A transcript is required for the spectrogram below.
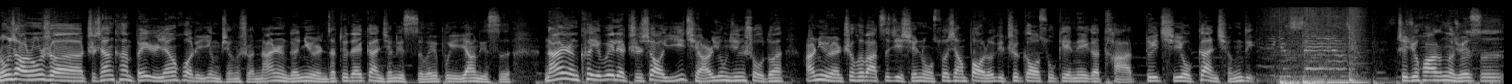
荣小荣说：“之前看《白日焰火》的影评说，男人跟女人在对待感情的思维不一样的是，男人可以为了知晓一切而用尽手段，而女人只会把自己心中所想保留的只告诉给那个他对其有感情的。”这句话我觉得是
